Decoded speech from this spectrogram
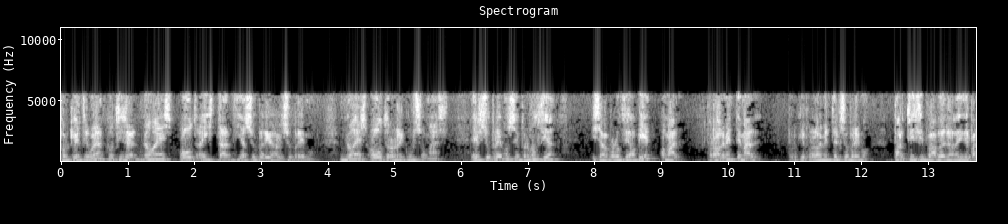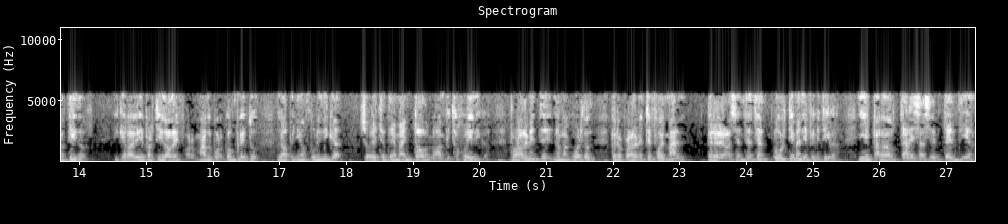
porque el Tribunal Constitucional no es otra instancia superior al Supremo, no es otro recurso más. El Supremo se pronuncia y se ha pronunciado bien o mal, probablemente mal, porque probablemente el Supremo participaba de la ley de partidos y que la ley de partidos ha deformado por completo la opinión jurídica sobre este tema en todos los ámbitos jurídicos. Probablemente, no me acuerdo, pero probablemente fue mal, pero era la sentencia última y definitiva. Y para adoptar esa sentencia,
